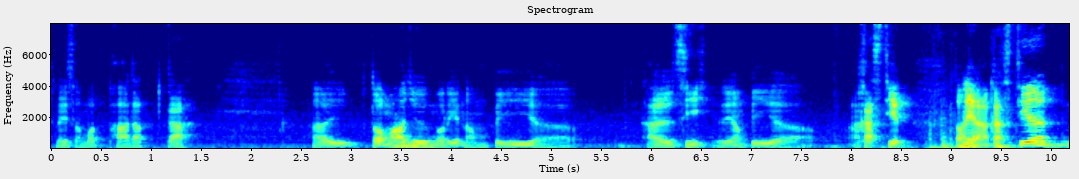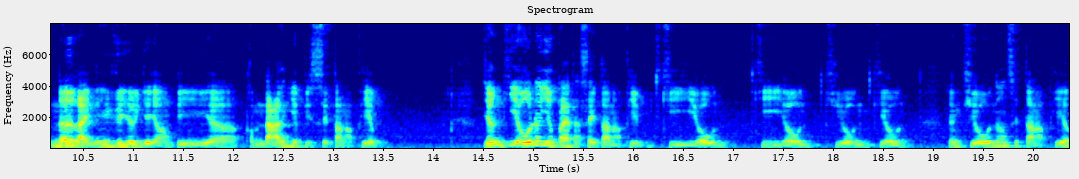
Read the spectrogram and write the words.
ឆ្នេរសមុទ្រផាដាត់កាហើយតមកយើងមករៀនអំពីហៅស៊ីរៀនអំពីអាកាសធាតុតោះនេះអាកាសធាតុនៅកន្លែងនេះគឺយើងនិយាយអំពីកម្ដៅនិយាយពីសីតុណ្ហភាពយើងគីអូនហ្នឹងយើងប្រែថាសីតុណ្ហភាពគីអូនគីអូនគីអូនគីអូនអញ្ចឹងគីអូនហ្នឹងសីតុណ្ហភាព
